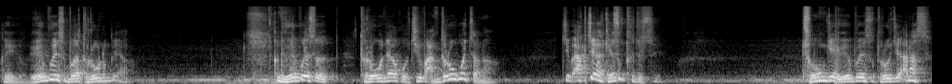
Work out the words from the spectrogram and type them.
거예요. 외부에서 뭐가 들어오는 거야. 근데 외부에서 들어오냐고. 지금 안 들어오고 있잖아. 지금 악재가 계속 터졌어요. 좋은 게 외부에서 들어오지 않았어.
